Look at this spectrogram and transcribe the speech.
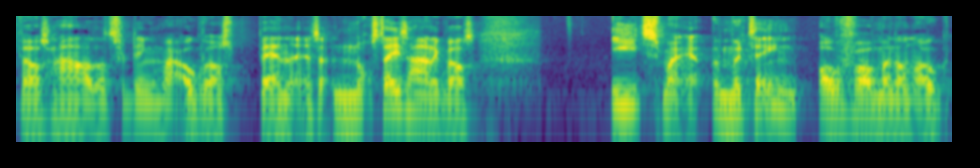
wel eens halen, dat soort dingen. Maar ook wel eens pennen. En zo. nog steeds haal ik wel eens iets. Maar meteen overvalt me dan ook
